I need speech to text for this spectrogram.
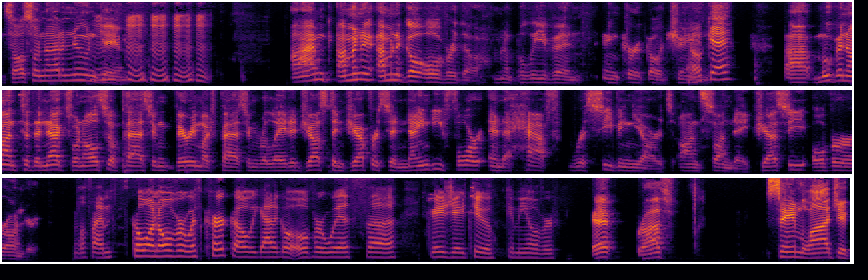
It's also not a noon game. I'm I'm gonna I'm gonna go over though. I'm gonna believe in in Kirko Chainz. Okay. Uh, moving on to the next one, also passing, very much passing related. Justin Jefferson, 94 and a half receiving yards on Sunday. Jesse, over or under? Well, if I'm going over with Kirko, we got to go over with uh, JJ too. Give me over. Okay. Ross? Same logic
